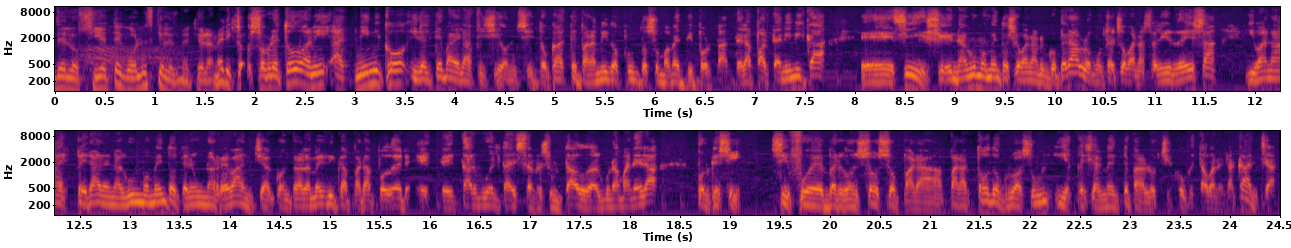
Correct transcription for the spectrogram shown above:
de los siete goles que les metió el América. sobre todo anímico y del tema de la afición. Si tocaste para mí dos puntos sumamente importantes. La parte anímica, eh, sí, en algún momento se van a recuperar, los muchachos van a salir de esa y van a esperar en algún momento tener una revancha contra el América para poder este, dar vuelta a ese resultado de alguna manera, porque sí, sí fue vergonzoso para, para todo Cruz Azul y especialmente para los chicos que estaban en la cancha.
